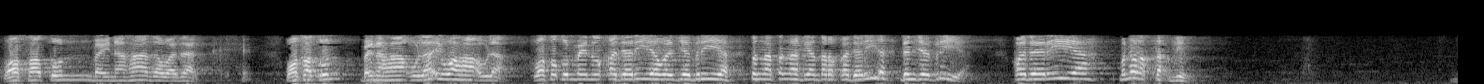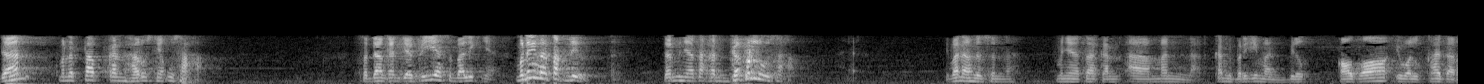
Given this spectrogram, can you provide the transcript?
wasatun baina hadha wa dhak wasatun baina haula'i wa haula wasatun baina al-qadariyah wal jabriyah tengah-tengah di antara qadariyah dan jabriyah qadariyah menolak takdir dan menetapkan harusnya usaha sedangkan jabriyah sebaliknya menerima takdir dan menyatakan gak perlu usaha di mana ahli sunnah menyatakan amanna kami beriman bil qadha wal qadar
